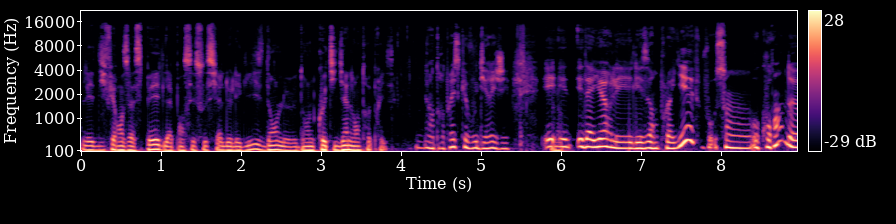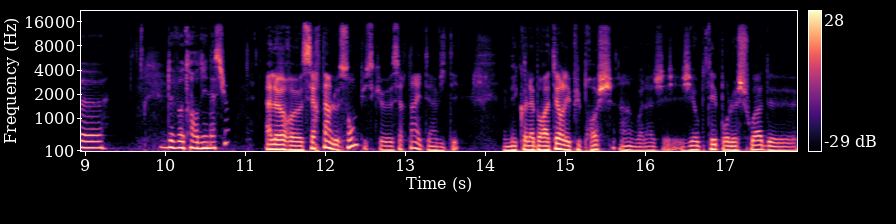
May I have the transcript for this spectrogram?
les différents aspects de la pensée sociale de l'Église dans le, dans le quotidien de l'entreprise. l'entreprise que vous dirigez. Et, Voilà. et- et d'ailleurs, les, les employés sont au courant de, de votre ordination? Alors euh, certains le sont puisque certains étaient invités. Mes collaborateurs les plus proches, hein, voilà, j'ai j'ai opté pour le choix de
